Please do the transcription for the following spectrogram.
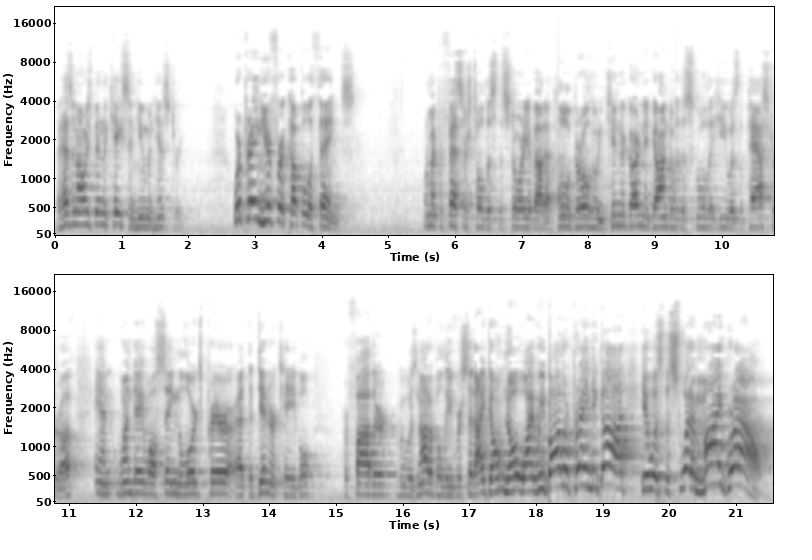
That hasn't always been the case in human history. We're praying here for a couple of things. One of my professors told us the story about a little girl who in kindergarten had gone to the school that he was the pastor of. And one day while saying the Lord's Prayer at the dinner table, her father, who was not a believer, said, I don't know why we bother praying to God. It was the sweat of my brow.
